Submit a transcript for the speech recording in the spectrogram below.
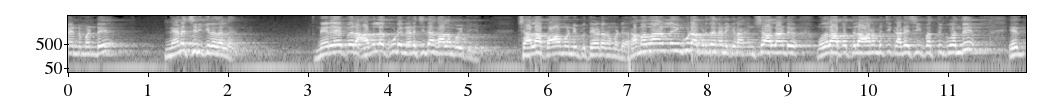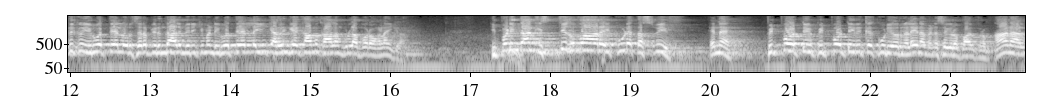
வேண்டும் என்று நினைச்சிருக்கிறதல்ல. நிறைய பேர் அதுல கூட நினச்சி தான் காலம் போயிட்டு இருக்குது. சலா பாவ மன்னிப்பு தேடணும் மட்டும். ரமலான்லையும் கூட அப்படிதான் நினைக்கிறாங்க. இன்ஷால்லாண்டு முதலாபத்தில் ஆரம்பிச்சு கடைசி பத்துக்கு வந்து எதுக்கும் இருபத்தேழு ஒரு சிறப்பு இருந்தாலும் இருக்கும் இருபத்தேழுலையும் அதுவும் கேட்காம காலம் ஃபுல்லா போறவங்களாம் இருக்கிறாங்க இப்படித்தான் இஸ்திகாரை கூட தஸ்வீஃப் என்ன? பிற்போட்டு பிற்போட்டு இருக்கக்கூடிய ஒரு நிலையை நாம் என்ன செய்கிறோம் பார்க்கிறோம். ஆனால்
